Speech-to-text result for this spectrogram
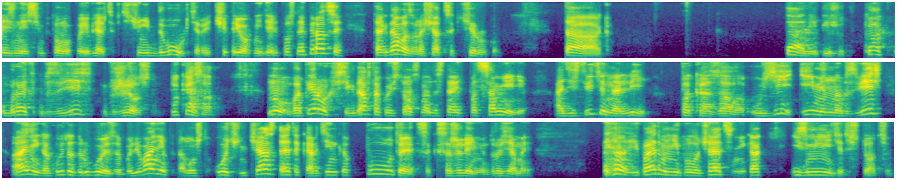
болезненные симптомы появляются в течение двух-четырех недель после операции, тогда возвращаться к хирургу. Так. Таня пишет, как убрать взвесь в желчном? Показал. Ну, во-первых, всегда в такой ситуации надо ставить под сомнение, а действительно ли показала УЗИ именно взвесь, а не какое-то другое заболевание, потому что очень часто эта картинка путается, к сожалению, друзья мои. И поэтому не получается никак изменить эту ситуацию.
